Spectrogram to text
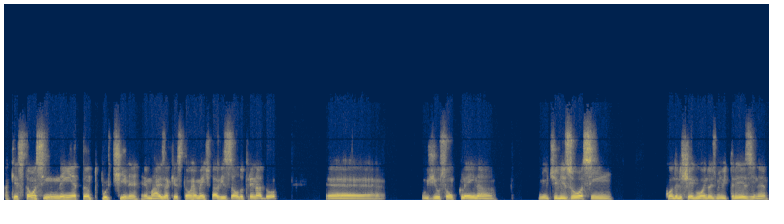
a, questão assim nem é tanto por ti, né? É mais a questão realmente da visão do treinador. É, o Gilson Kleina me utilizou assim quando ele chegou em 2013, né?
